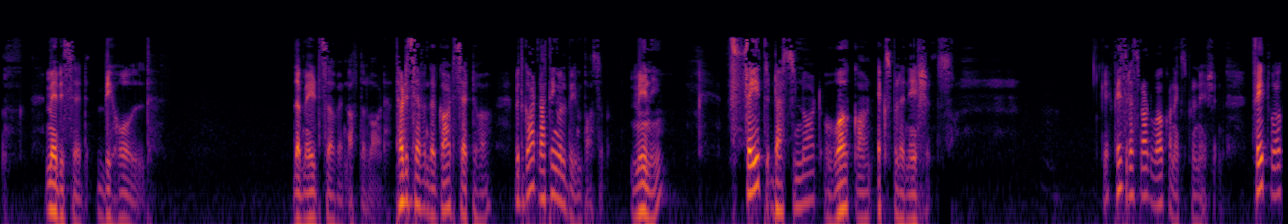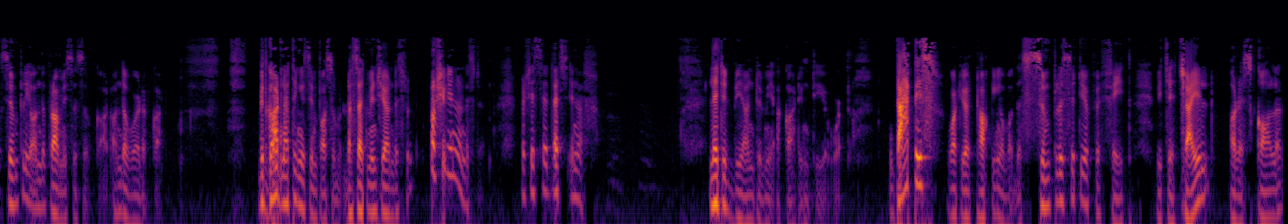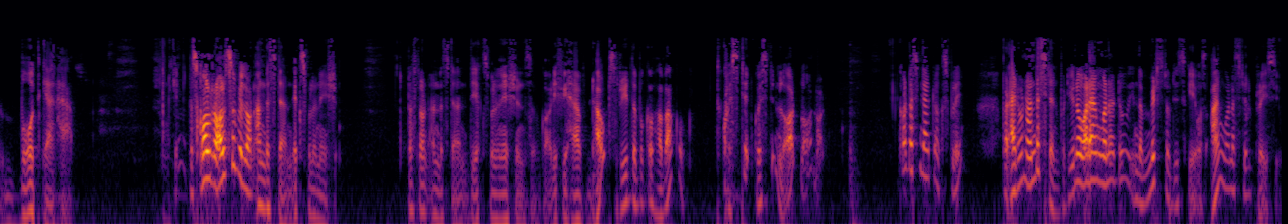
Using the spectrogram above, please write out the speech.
Mary said, behold, the maidservant of the Lord. 37, the God said to her, with God nothing will be impossible. Meaning, faith does not work on explanations. Okay, faith does not work on explanation. Faith works simply on the promises of God, on the word of God. With God nothing is impossible. Does that mean she understood? No, she didn't understand. But she said, that's enough. Let it be unto me according to your word. That is what you are talking about, the simplicity of a faith which a child or a scholar both can have. Okay? The scholar also will not understand the explanation. Does not understand the explanations of God. If you have doubts, read the book of Habakkuk. The question, question, Lord, Lord, Lord. God doesn't have to explain. But I don't understand. But you know what I'm gonna do? In the midst of this chaos, I'm gonna still praise you.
